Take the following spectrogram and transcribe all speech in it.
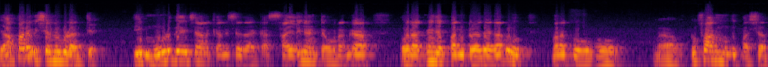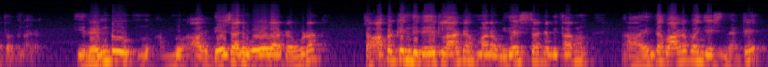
వ్యాపార విషయంలో కూడా అంతే. ఈ మూడు దేశాలు కలిసేదాకా సైలెంట్ ఒక రకంగా ఒక రకంగా చెప్పాను రోజా గారు మనకు తుఫాన్ ముందు పశ్చాత్తత లాగా. ఈ రెండు ఆ దేశానికి పోయేదాకా కూడా చాప కింది నీరులాగా మన విదేశాంగ విధానం ఎంత బాగా పనిచేసిందంటే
